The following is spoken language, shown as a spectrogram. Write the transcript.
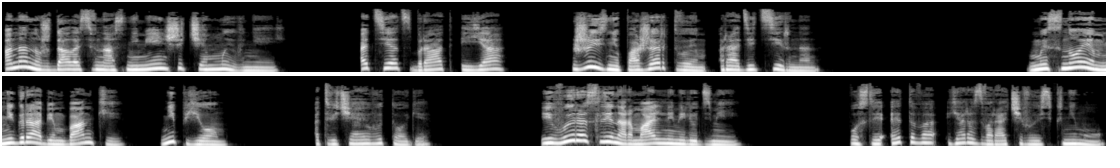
Она нуждалась в нас не меньше, чем мы в ней. Отец, брат и я жизнью пожертвуем ради Тирнан. Мы с Ноем не грабим банки, не пьем, отвечаю в итоге. И выросли нормальными людьми. После этого я разворачиваюсь к нему.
